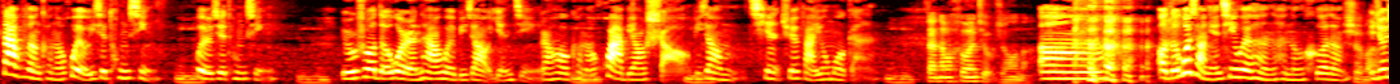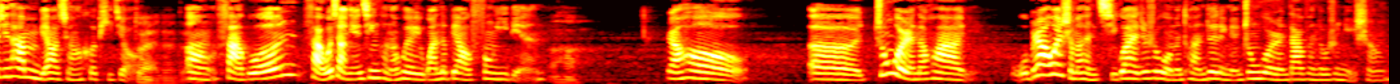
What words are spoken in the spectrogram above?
大部分可能会有一些通性，嗯会有一些通性。嗯比如说德国人他会比较严谨，然后可能话比较少，比较缺缺乏幽默感。嗯，但他们喝完酒之后呢？嗯，哦，德国小年轻会很很能喝的，是吧尤其他们比较喜欢喝啤酒。对对对，嗯，法国法国小年轻可能会玩的比较疯一点，啊，然后呃，中国人的话，我不知道为什么很奇怪，就是我们团队里面中国人大部分都是女生，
